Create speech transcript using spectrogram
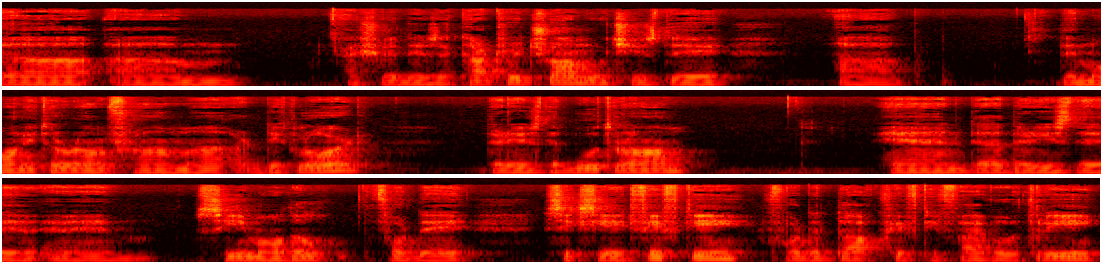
uh, um, actually there's a cartridge ROM, which is the uh, the monitor ROM from uh, Dick Lord. There is the boot ROM, and uh, there is the um, C model for the 6850 for the DOC 5503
